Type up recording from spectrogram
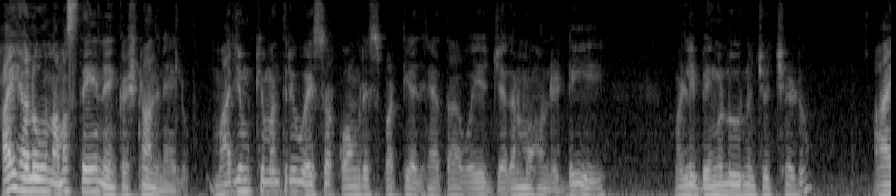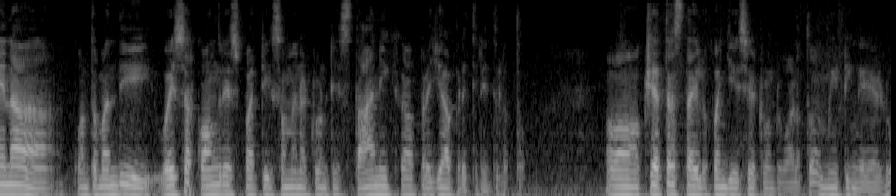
హాయ్ హలో నమస్తే నేను కృష్ణాంజనేయులు మాజీ ముఖ్యమంత్రి వైఎస్ఆర్ కాంగ్రెస్ పార్టీ అధినేత వైఎస్ జగన్మోహన్ రెడ్డి మళ్ళీ బెంగళూరు నుంచి వచ్చాడు. ఆయన కొంతమంది వైఎస్ఆర్ కాంగ్రెస్ పార్టీకి సంబంధించినటువంటి స్థానిక ప్రజాప్రతినిధులతో క్షేత్రస్థాయిలో పనిచేసేటువంటి వాళ్ళతో మీటింగ్ అయ్యాడు.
